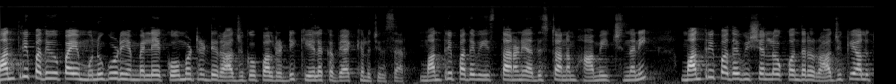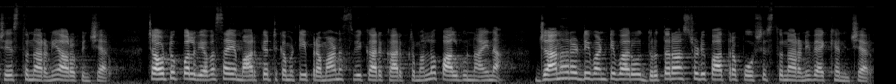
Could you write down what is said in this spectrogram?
మంత్రి పదవిపై మునుగోడు ఎమ్మెల్యే కోమటిరెడ్డి రాజగోపాల్ రెడ్డి కీలక వ్యాఖ్యలు చేశారు. మంత్రి పదవి ఇస్తానని అధిష్టానం హామీ ఇచ్చిందని మంత్రి పదవి విషయంలో కొందరు రాజకీయాలు చేస్తున్నారని ఆరోపించారు. చౌటుప్పల్ వ్యవసాయ మార్కెట్ కమిటీ ప్రమాణ స్వీకార కార్యక్రమంలో పాల్గొన్న ఆయన జానారెడ్డి వంటి వారు ధృతరాష్ట్రుడి పాత్ర పోషిస్తున్నారని వ్యాఖ్యానించారు.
